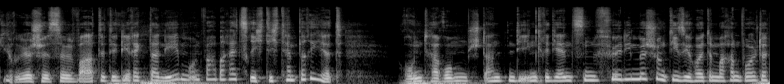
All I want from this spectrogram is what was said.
Die Rührschüssel wartete direkt daneben und war bereits richtig temperiert. Rundherum standen die Ingredienzen für die Mischung, die sie heute machen wollte,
